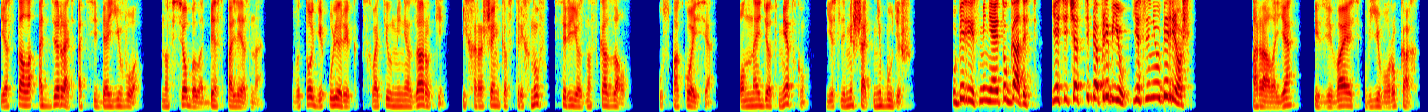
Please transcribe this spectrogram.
я стала отдирать от себя его, но все было бесполезно. В итоге Улерик схватил меня за руки и, хорошенько встряхнув, серьезно сказал «Успокойся, он найдет метку, если мешать не будешь». «Убери с меня эту гадость! Я сейчас тебя прибью, если не уберешь!» Орала я, извиваясь в его руках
